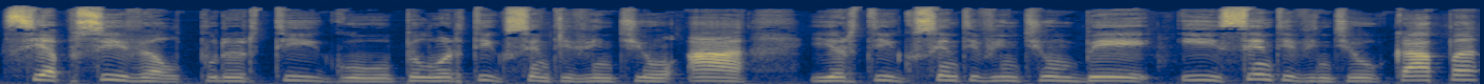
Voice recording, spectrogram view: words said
se é possível, por artigo, pelo artigo 121A e artigo 121B e 121K,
